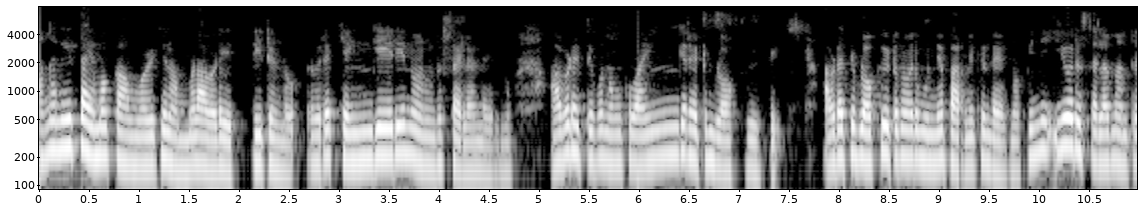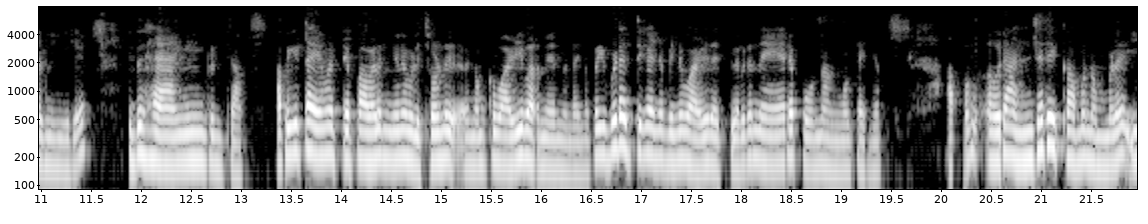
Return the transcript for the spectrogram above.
അങ്ങനെ ഈ ടൈമൊക്കെ ആകുമ്പോഴേക്കും നമ്മൾ അവിടെ എത്തിയിട്ടുണ്ടാവും ഒരു കെങ്കേരി എന്ന് പറഞ്ഞൊരു സ്ഥലം ഉണ്ടായിരുന്നു. അവിടെ എത്തിയപ്പോൾ നമുക്ക് ഭയങ്കരമായിട്ടും ബ്ലോക്ക് കിട്ടി. അവിടെ എത്തി ബ്ലോക്ക് കിട്ടുന്നവർ മുന്നേ പറഞ്ഞിട്ടുണ്ടായിരുന്നു. പിന്നെ ഈ ഒരു സ്ഥലം എന്ന് പറഞ്ഞിട്ടുണ്ടെങ്കിൽ ഇത് ഹാങ്ങിങ് ബ്രിഡ്ജാണ് അപ്പോൾ ഈ ടൈം എത്തിയപ്പോൾ അവൾ ഇങ്ങനെ വിളിച്ചുകൊണ്ട് നമുക്ക് വഴി പറഞ്ഞു തരുന്നുണ്ടായിരുന്നു അപ്പോൾ ഇവിടെ എത്തിക്കഴിഞ്ഞാൽ പിന്നെ വഴി തെറ്റില്ല. പിന്നെ നേരെ പോകുന്ന അങ്ങോട്ട് തന്നെ അപ്പം ഒരു അഞ്ചരയൊക്കെ ആകുമ്പോൾ നമ്മൾ ഈ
